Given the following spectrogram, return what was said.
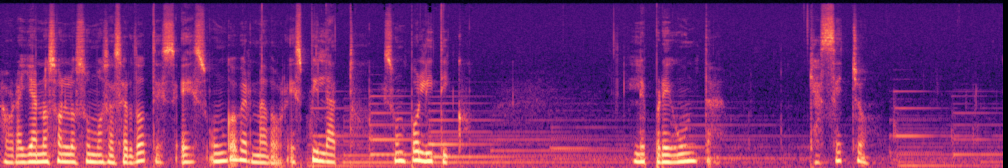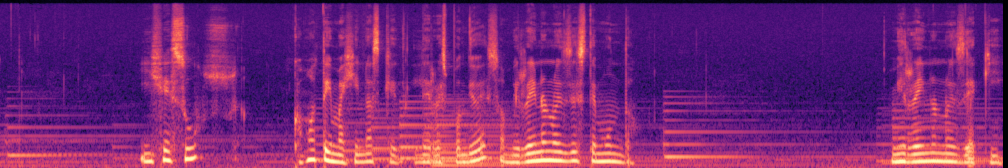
Ahora ya no son los sumos sacerdotes, es un gobernador, es Pilato, es un político. Le pregunta, ¿qué has hecho? Y Jesús, ¿cómo te imaginas que le respondió eso? Mi reino no es de este mundo. Mi reino no es de aquí.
